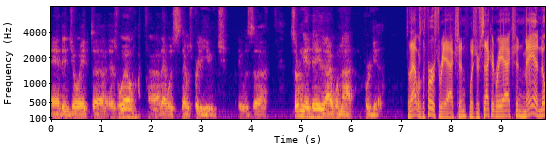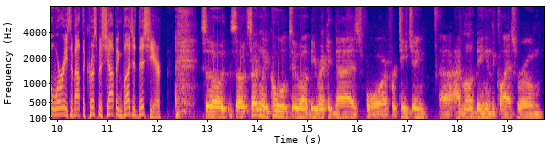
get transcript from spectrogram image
and enjoy it uh, as well uh, that was that was pretty huge. It was uh, certainly a day that I will not forget. So that was the first reaction. Was your second reaction, man, no worries about the Christmas shopping budget this year? so so certainly cool to uh, be recognized for for teaching uh, I love being in the classroom.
